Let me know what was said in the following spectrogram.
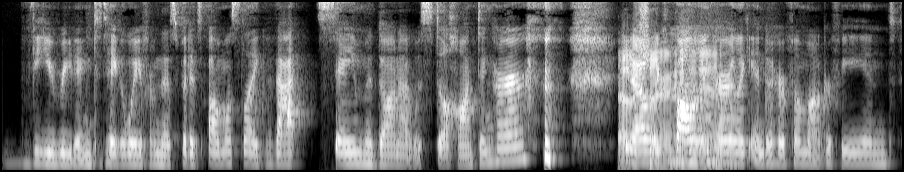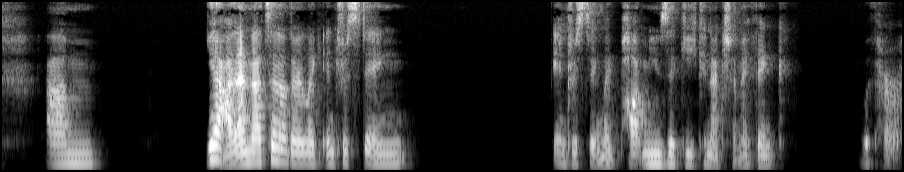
the reading to take away from this but it's almost like that same madonna was still haunting her you oh, know sure. like following yeah, her like into her filmography and um yeah and that's another like interesting interesting like pop musicy connection i think with her.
